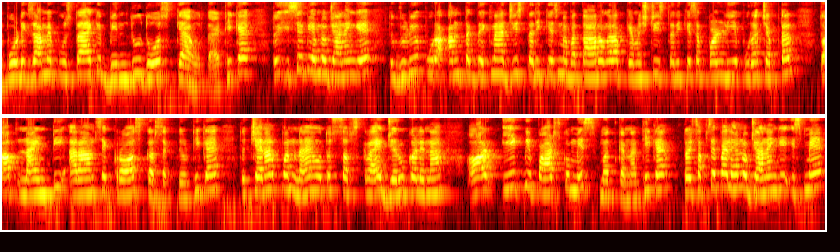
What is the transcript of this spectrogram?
बोर्ड एग्ज़ाम में पूछता है कि बिंदु दोष क्या होता है, ठीक है? तो इसे भी हम लोग जानेंगे। तो वीडियो पूरा अंत तक देखना। है जिस तरीके से मैं बता रहा हूँ, अगर आप केमिस्ट्री इस तरीके से पढ़ लिए पूरा चैप्टर तो आप नाइन्टी आराम से क्रॉस कर सकते हो, ठीक है? तो चैनल पर नए हो तो सब्सक्राइब ज़रूर कर लेना। और एक भी पार्ट्स को मिस मत करना, ठीक है? तो सबसे पहले हम लोग जानेंगे इसमें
